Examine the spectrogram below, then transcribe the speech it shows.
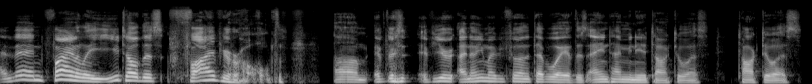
And then finally, you told this five year old, um, if there's if you're I know you might be feeling the type of way, if there's any time you need to talk to us, talk to us.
